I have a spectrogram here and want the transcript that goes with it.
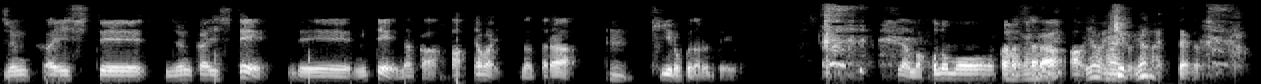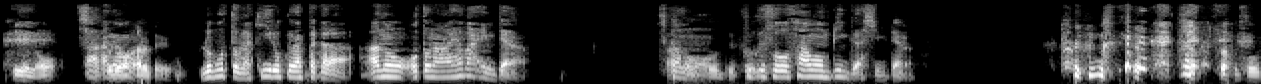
巡回して、巡回して、で、見て、なんか、あ、やばいってなったら、うん。黄色くなるっていう。じゃあまあ子供からしたら、あ,、やばい、はい黄色、やばいみたいな。っていうのを、視覚でわかるという。ロボットが黄色くなったから、あの大人はやばいみたいな。しかも服装サーモンピンクだし、みたいな。そ うそうそうそう。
